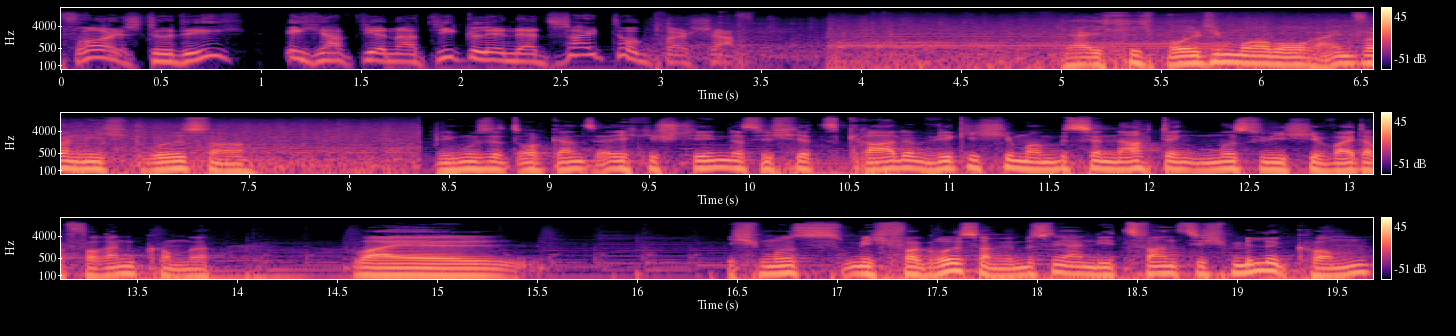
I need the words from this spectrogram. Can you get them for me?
Freust du dich? Ich habe dir einen Artikel in der Zeitung verschafft. Ja, ich krieg Baltimore aber auch einfach nicht größer. Ich muss jetzt auch ganz ehrlich gestehen, dass ich jetzt gerade wirklich hier mal ein bisschen nachdenken muss, wie ich hier weiter vorankomme. Weil ich muss mich vergrößern. Wir müssen ja an die 20 Mille kommen.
